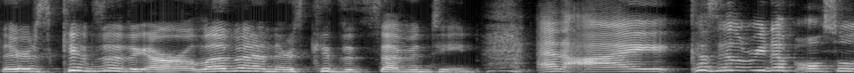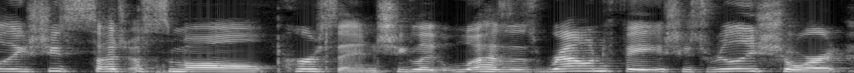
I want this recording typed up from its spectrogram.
there's kids that are 11 and there's kids at 17. And I, cause Hilary Duff also like, she's such a small person. She like has this round face. She's really short.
